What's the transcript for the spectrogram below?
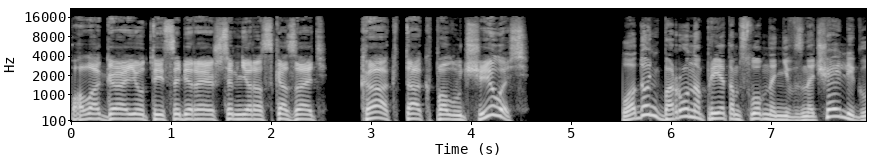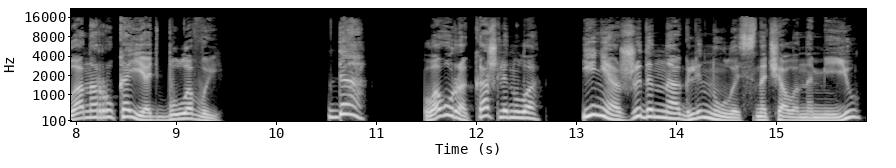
«Полагаю, ты собираешься мне рассказать, как так получилось?» Ладонь барона при этом словно невзначай легла на рукоять булавы. Да, Лаура кашлянула и неожиданно оглянулась сначала на Мию,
